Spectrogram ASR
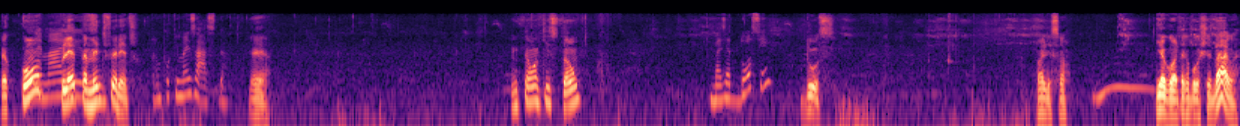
É completamente diferente. É um pouquinho mais ácida. É. Então aqui estão Mas é doce, hein? doce. Olha só. E agora tá com a boca cheia d'água?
